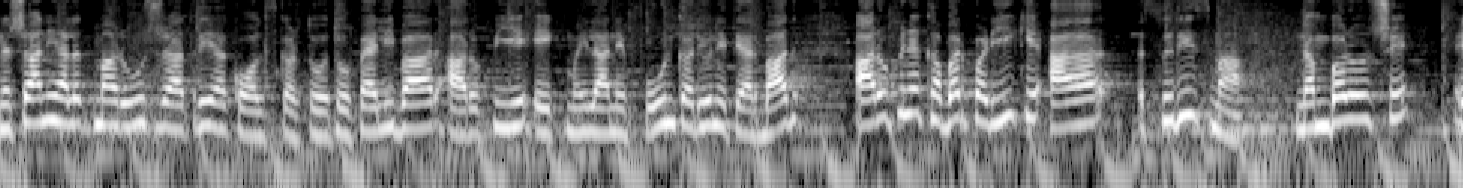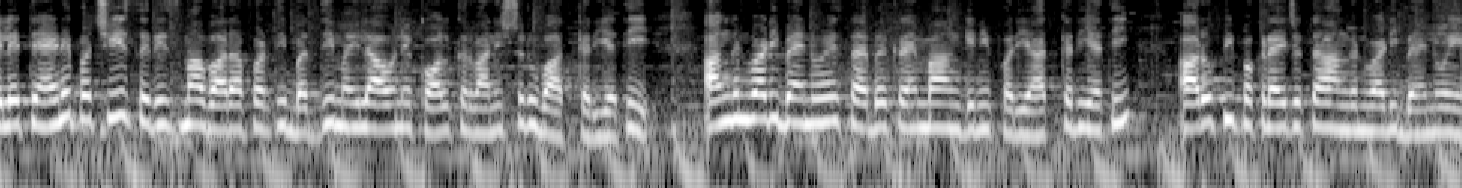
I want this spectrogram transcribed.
નશાની હાલતમાં રોજ રાત્રે આ કોલ્સ કરતો હતો. પહેલીવાર આરોપીએ એક મહિલાને ફોન કર્યો ને ત્યારબાદ આરોપીને ખબર પડી કે આ સિરીઝમાં નંબરો છે. એટલે તેણે પછી સિરીઝમાં વારાફરતી બધી મહિલાઓને કોલ કરવાની શરૂઆત કરી હતી. આંગણવાડી બહેનોએ સાયબર ક્રાઇમમાં અંગેની ફરિયાદ કરી હતી. આરોપી પકડાઈ જતા આંગણવાડી બહેનોએ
